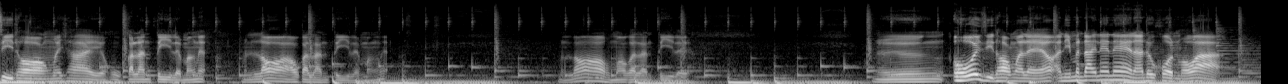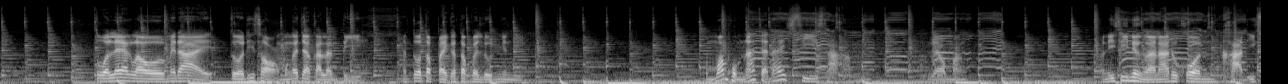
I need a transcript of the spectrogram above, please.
สีทองไม่ใช่โอ้โหการันตีเลยมั้งเนี่ย มันล่อเอาการันตีเลยมั้งเนี่ย มันล่อผมเอาการันตีเลยหนึ่งโอ้ยสีทองมาแล้ว อันนี้มันได้แน่ๆนะทุกคนเพราะว่า ตัวแรกเราไม่ได้ ตัวที่สองมันก็จะการันตีแล้วตัวต่อไปก็ต้องไปลุ้นกันอีก ผมว่าผมน่าจะได้ C3 แล้วมั้ง อันนี้ C1 แล้วนะทุกคนขาดอีก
